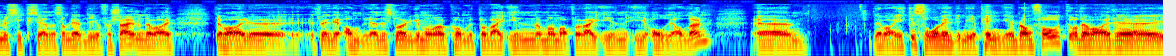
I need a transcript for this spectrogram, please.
musikkscene som levde i og for seg, men det var, det var et veldig annerledes Norge. Man var kommet på vei inn, man var på vei inn i oljealderen. Det var ikke så veldig mye penger blant folk, og det var eh,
